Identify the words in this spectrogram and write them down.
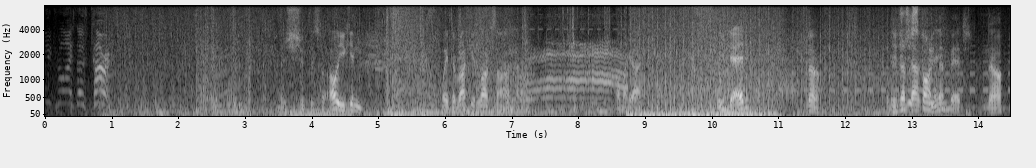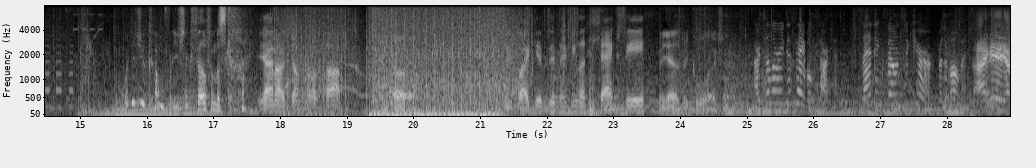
Neutralize those turrets. Let's shoot this. fu- Oh, you can. Wait, the rocket locks on now. Oh my god. Are you dead? No. I Did you just down spawn in? That bitch. No. Where did you come from? You just like fell from the sky. Yeah, no, I jumped from the top. Oh. Do you like it? Does it make me look sexy? But yeah, it's pretty cool actually. Artillery disabled, Sergeant. Landing zone secure for the moment. I hear you.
